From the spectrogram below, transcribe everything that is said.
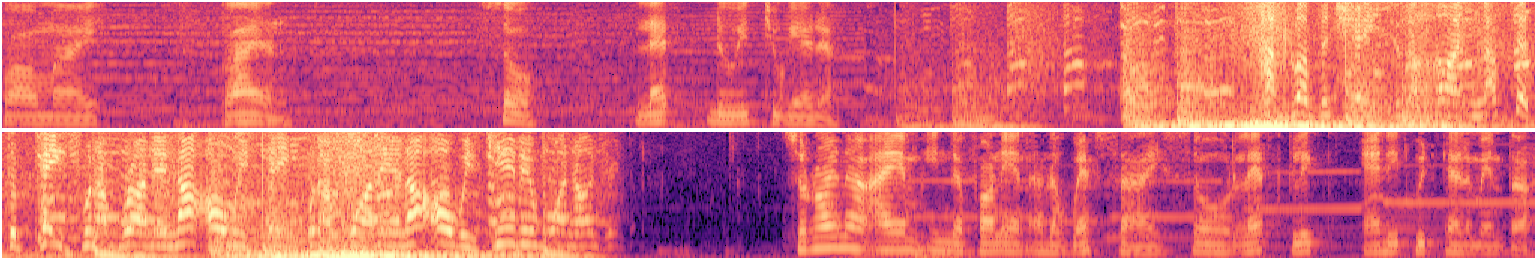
for my client. So let's do it together love the chase and the hunt and I set the pace when I'm running. I always take what I want and I always give it 100 so right now I am in the front end of the website so let's click edit with Elementor.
